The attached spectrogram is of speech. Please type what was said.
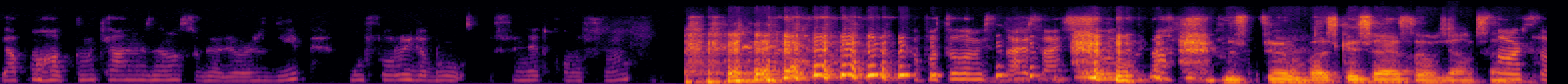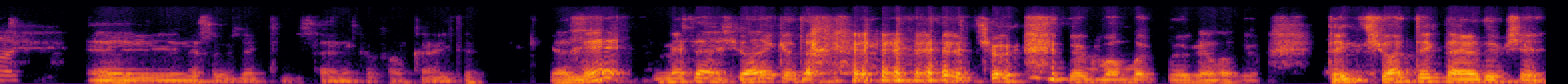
yapma hakkını kendimizde nasıl görüyoruz deyip bu soruyla bu sünnet konusunu Kapatalım istersen. İstiyorum. Başka şeyler soracağım sana. Sor sor. Ee, ne soracaktım? Bir saniye kafam kaydı. Ya ne mesela şu ana kadar çok çok bomba program alıyor. Tek, şu an tek derdim şey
